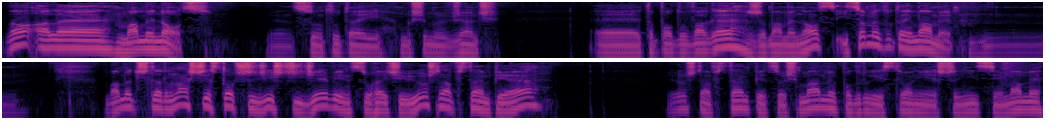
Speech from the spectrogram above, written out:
No, ale mamy noc, więc tutaj musimy wziąć e, to pod uwagę, że mamy noc. I co my tutaj mamy? Mm, Mamy 14139, słuchajcie, już na wstępie, już na wstępie coś mamy, po drugiej stronie jeszcze nic nie mamy.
